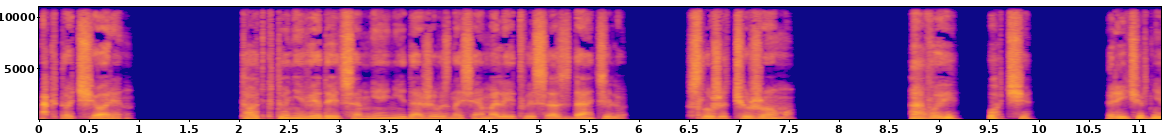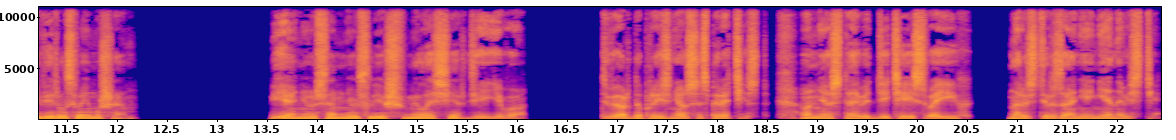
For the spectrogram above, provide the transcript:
а кто черен. Тот, кто не ведает сомнений, даже вознося молитвы Создателю, служит чужому. А вы, отче? Ричард не верил своим ушам. «Я не усомнюсь лишь в милосердии его», — твердо произнес аспиратист. «Он не оставит детей своих на растерзание ненависти.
